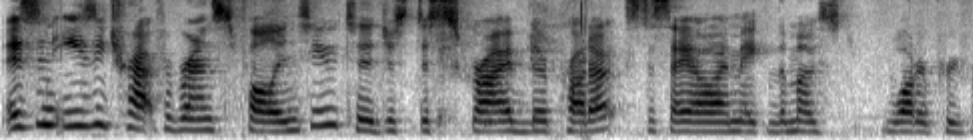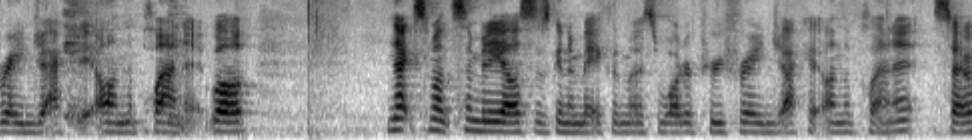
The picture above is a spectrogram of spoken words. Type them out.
It's an easy trap for brands to fall into to just describe their products to say, oh, I make the most waterproof rain jacket on the planet. Well, next month somebody else is going to make the most waterproof rain jacket on the planet. So,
